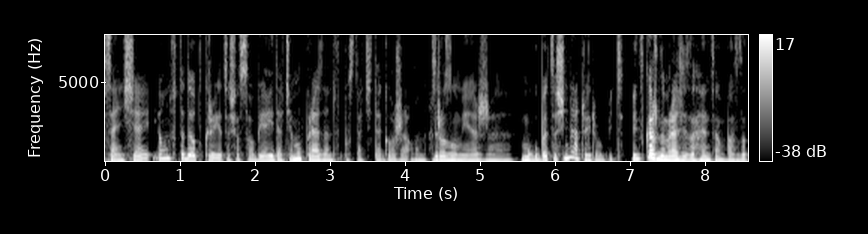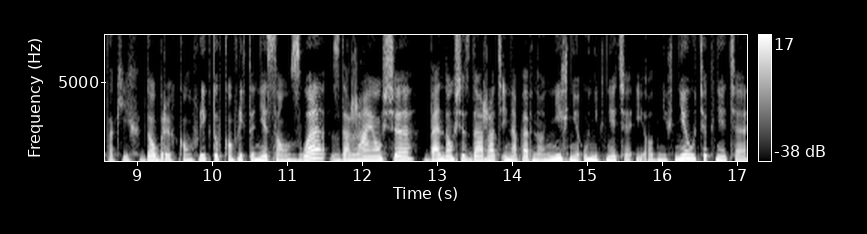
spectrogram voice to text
sensie i on wtedy odkryje coś o sobie i dacie mu prezent w postaci tego, że on zrozumie, że mógłby coś inaczej robić. Więc w każdym razie zachęcam Was do takich dobrych konfliktów. Konflikty nie są złe, zdarzają się, będą się zdarzać i na pewno nich nie unikniecie i od nich nie uciekniecie,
